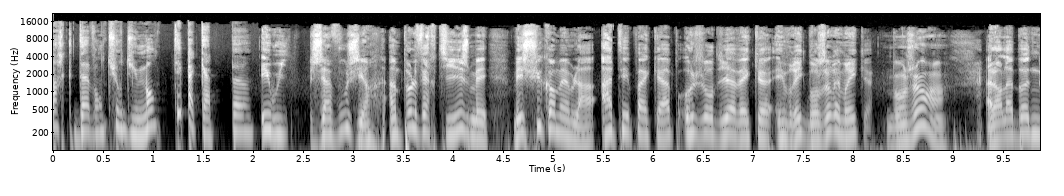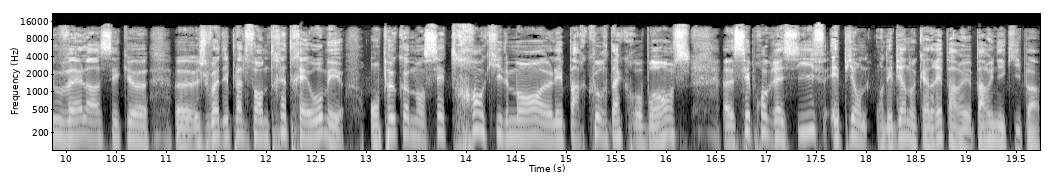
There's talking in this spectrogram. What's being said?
parc d'aventure du Mans, Tepacap. Et oui, j'avoue, j'ai un, un, peu le vertige, mais, mais je suis quand même là, à Tepacap, aujourd'hui avec euh, Émeric. Bonjour Émeric. Bonjour. Alors la bonne nouvelle, hein, c'est que euh, je vois des plateformes très très haut, mais on peut commencer tranquillement euh, les parcours d'acrobranche. Euh, c'est progressif, et puis on, on, est bien encadré par, par une équipe. Hein.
